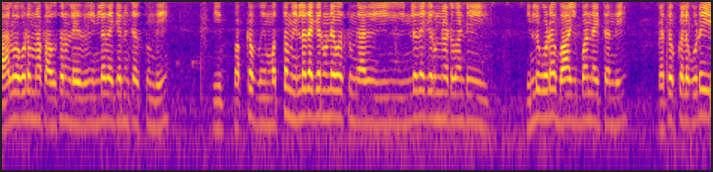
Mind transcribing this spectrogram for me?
కాలువ కూడా మాకు అవసరం లేదు. ఇండ్ల దగ్గర నుంచి వస్తుంది. ఈ పక్క మొత్తం ఇండ్ల దగ్గర నుండే వస్తుంది. అవి ఇండ్ల దగ్గర ఉన్నటువంటి ఇండ్లు కూడా బాగా ఇబ్బంది అవుతుంది ప్రతి ఒక్కరు కూడా ఈ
